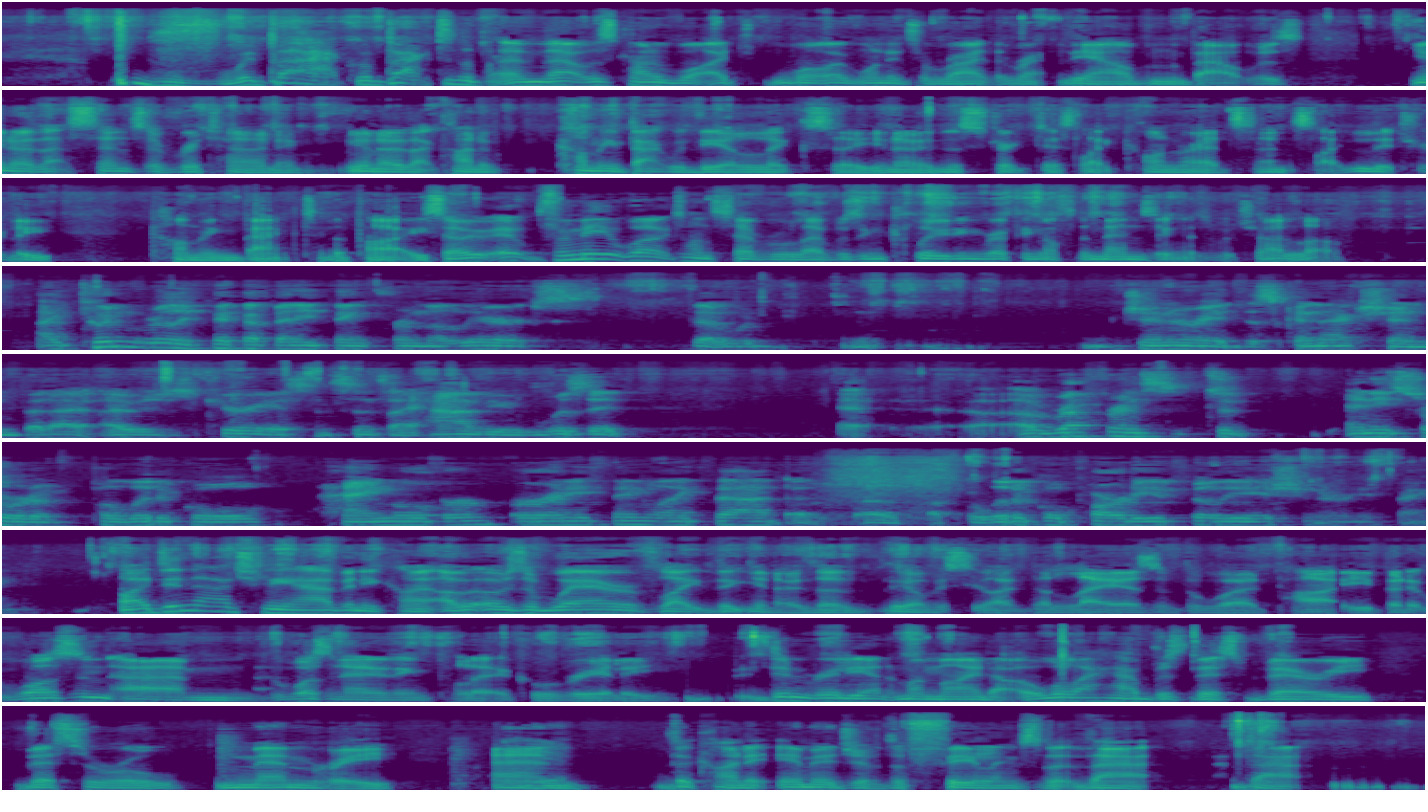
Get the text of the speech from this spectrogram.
we're back, we're back to the, and that was kind of what I what I wanted to write the the album about was you know that sense of returning you know that kind of coming back with the elixir you know in the strictest like conrad sense like literally coming back to the party. So it, for me it worked on several levels including ripping off the menzingers which i love. I couldn't really pick up anything from the lyrics that would generate this connection but i, I was just curious and since i have you was it a reference to any sort of political hangover or anything like that? A, a, a political party affiliation or anything I didn't actually have any kind. I was aware of like the you know the, the obviously like the layers of the word party, but it wasn't um it wasn't anything political really. It didn't really enter my mind. All I had was this very visceral memory and yeah. the kind of image of the feelings that that that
